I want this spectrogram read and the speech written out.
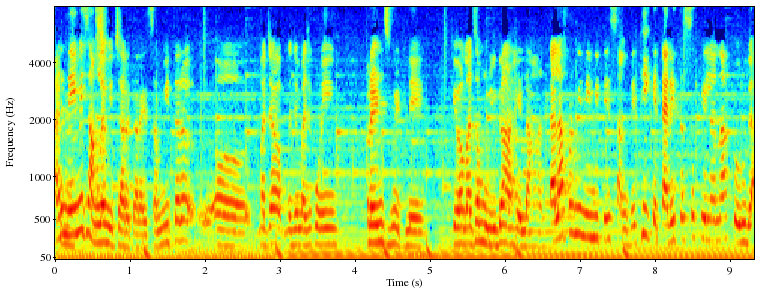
आणि नेहमी चांगला विचार करायचा मी तर माझ्या म्हणजे माझे कोणी फ्रेंड्स भेटले किंवा माझा मुलगा आहे लहान त्याला पण मी नेहमी तेच सांगते ठीक आहे त्याने तसं केलं ना करू द्या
